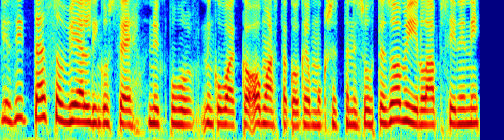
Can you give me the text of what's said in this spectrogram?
Ja sitten tässä on vielä niin se, nyt puhun niin vaikka omasta kokemuksesta, niin suhteessa omiin lapsiin, niin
